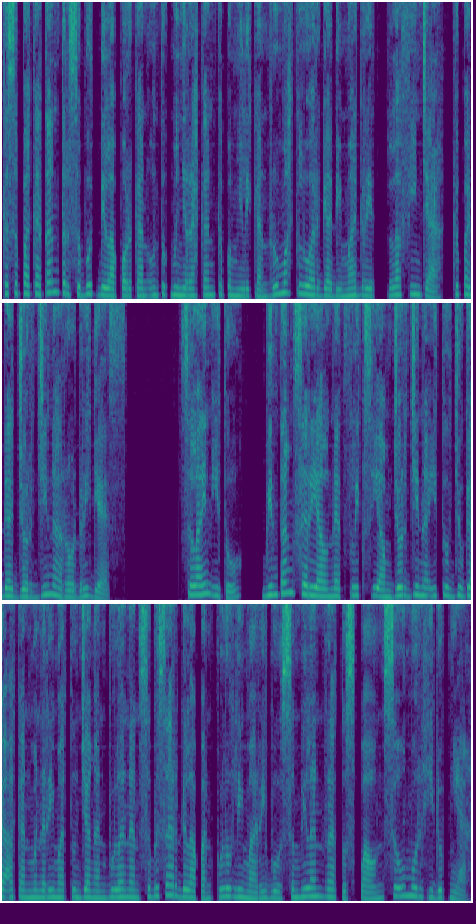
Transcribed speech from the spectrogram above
Kesepakatan tersebut dilaporkan untuk menyerahkan kepemilikan rumah keluarga di Madrid, La Vinca, kepada Georgina Rodriguez. Selain itu, Bintang serial Netflix Siam Georgina itu juga akan menerima tunjangan bulanan sebesar 85.900 pound seumur hidupnya.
